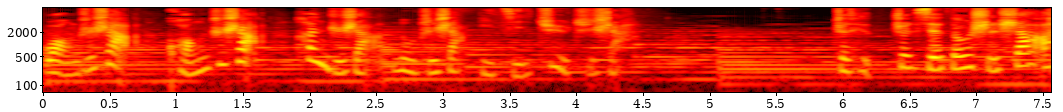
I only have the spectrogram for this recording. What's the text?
往之煞、狂之煞、恨之煞、怒之煞以及惧之煞，这些这些都是煞。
